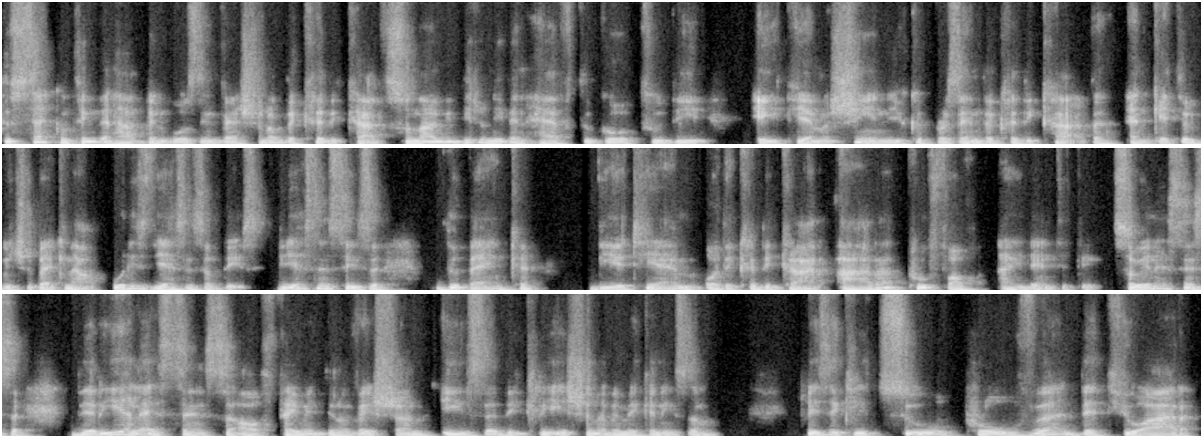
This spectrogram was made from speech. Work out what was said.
The second thing that happened was the invention of the credit card. So now you didn't even have to go to the ATM machine. You could present the credit card and get your Gucci back. Now, what is the essence of this? The essence is the bank, the ATM, or the credit card are a proof of identity. So, in essence, the real essence of payment innovation is the creation of a mechanism basically to prove that you are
